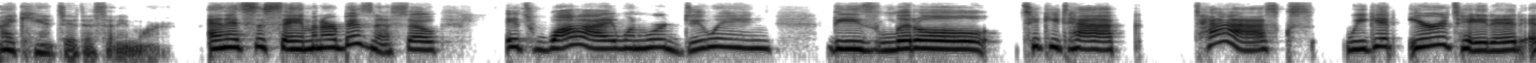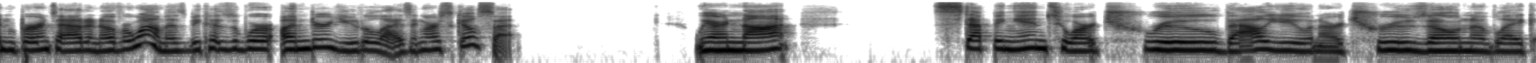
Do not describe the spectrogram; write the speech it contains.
I can't do this anymore. And it's the same in our business. So it's why when we're doing these little ticky tack tasks, we get irritated and burnt out and overwhelmed is because we're underutilizing our skill set. We are not stepping into our true value and our true zone of like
